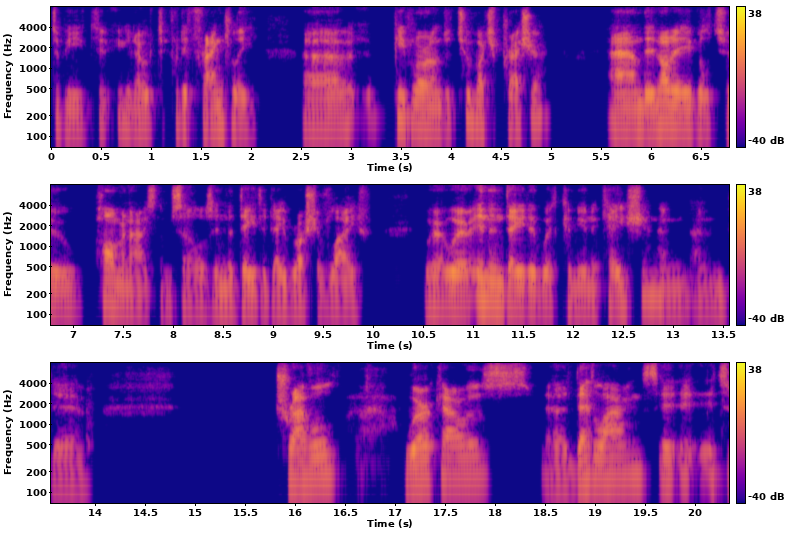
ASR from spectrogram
to be, to, you know, to put it frankly. Uh, people are under too much pressure and they're not able to harmonize themselves in the day to day rush of life. We're, we're inundated with communication and, and uh, travel, work hours, uh, deadlines. It, it, it's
